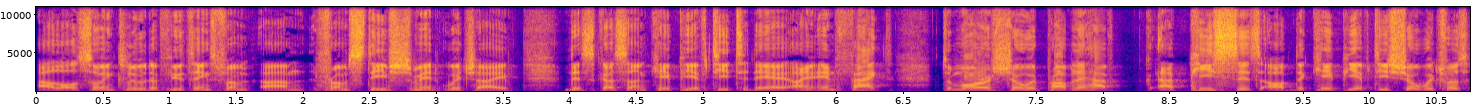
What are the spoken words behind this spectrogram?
I'll also include a few things from um, from Steve Schmidt, which I discuss on KPFT today. I, in fact, tomorrow's show would probably have uh, pieces of the KPFT show, which was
